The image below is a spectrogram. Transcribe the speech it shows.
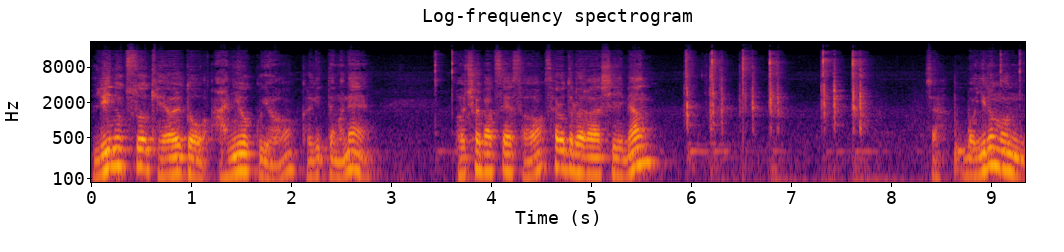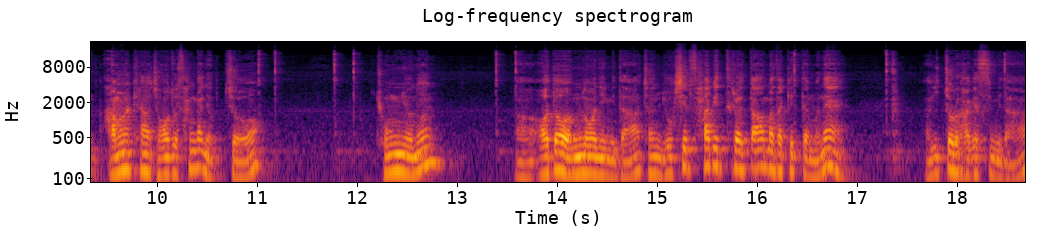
리눅스 계열도 아니었고요. 그렇기 때문에 버추얼 박스에서 새로 들어가시면 자, 뭐 이름은 아무렇게나 정해도 상관이 없죠. 종류는 어, 어더 언론입니다. 전 64비트를 다운받았기 때문에 어, 이쪽으로 가겠습니다.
